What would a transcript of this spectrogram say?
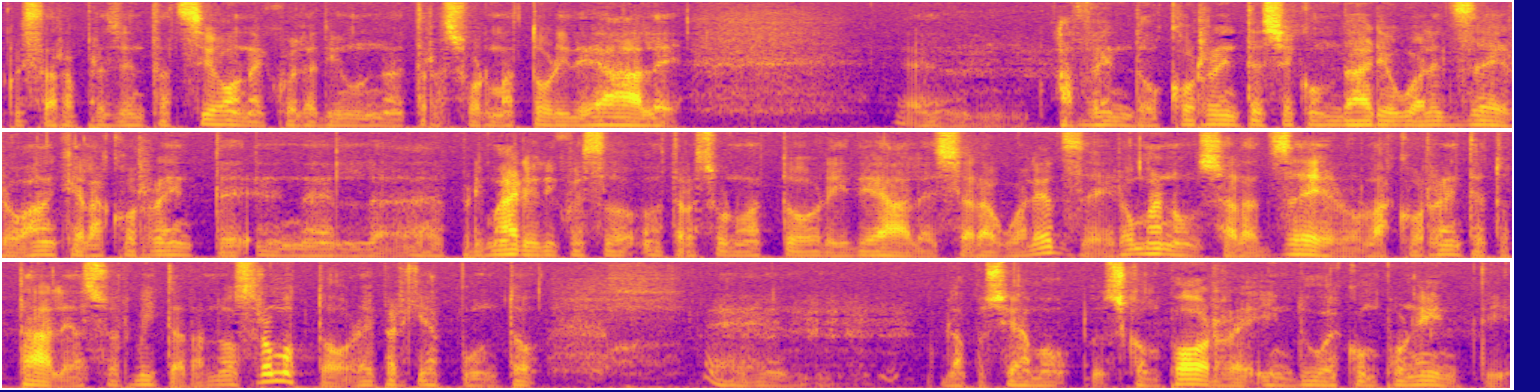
questa rappresentazione quella di un trasformatore ideale eh, avendo corrente secondaria uguale a 0 anche la corrente nel eh, primario di questo trasformatore ideale sarà uguale a 0 ma non sarà 0 la corrente totale assorbita dal nostro motore perché appunto eh, la possiamo scomporre in due componenti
